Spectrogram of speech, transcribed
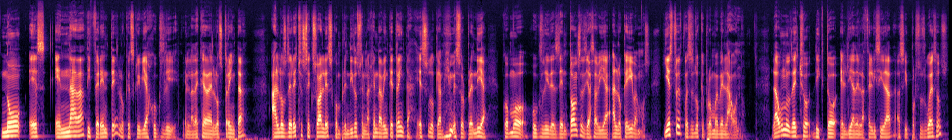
No es en nada diferente, lo que escribía Huxley en la década de los 30, a los derechos sexuales comprendidos en la Agenda 2030. Eso es lo que a mí me sorprendía, cómo Huxley desde entonces ya sabía a lo que íbamos. Y esto pues es lo que promueve la ONU. La ONU de hecho dictó el Día de la Felicidad, así por sus huesos,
